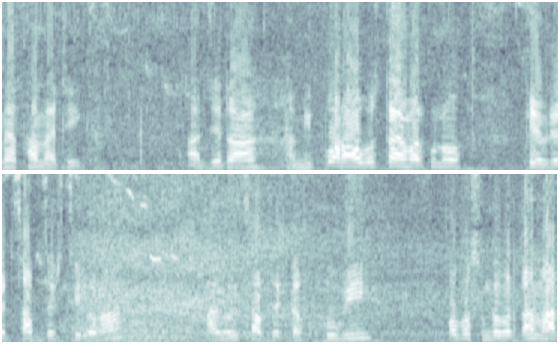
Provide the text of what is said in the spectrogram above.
ম্যাথামেটিক আর যেটা আমি পড়া অবস্থায় আমার কোনো ফেভারিট সাবজেক্ট ছিল না। আমি ওই সাবজেক্টটা খুবই অপছন্দ করতাম। আর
